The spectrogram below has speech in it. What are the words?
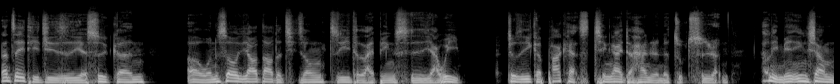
那这一题其实也是跟呃，我那时候邀到的其中之一的来宾是亚威，就是一个 podcast《亲爱的汉人》的主持人。他里面印象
